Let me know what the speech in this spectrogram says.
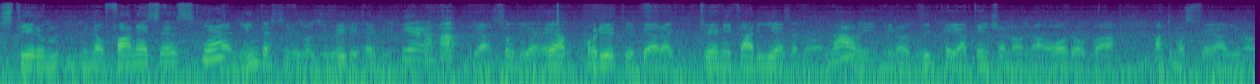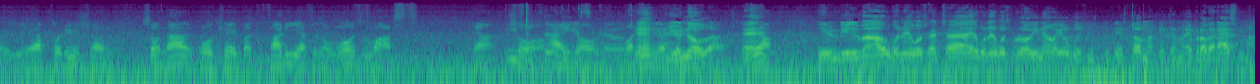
steel, you know, furnaces, Yeah. and the industry was really heavy. Yeah. Uh-huh. Yeah, so the air polluted uh, like 20, 30 years ago. Now, you know, we pay attention on uh, all of uh, atmosphere, you know, air pollution. So now, okay, but 30 years ago was worst. Yeah, Even so 30 I know what Eh? You know that. Eh? Yeah. In Bilbao, when I was a child, when I was growing up, I always used to get stomachache and my brother asthma.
